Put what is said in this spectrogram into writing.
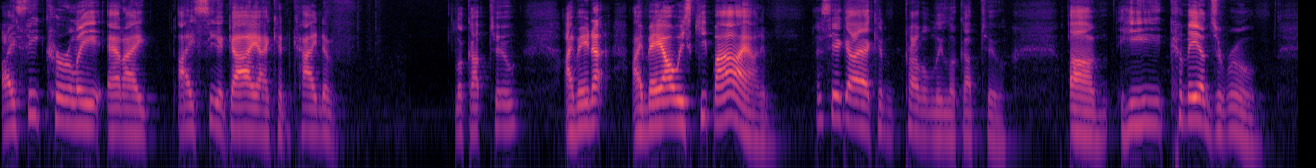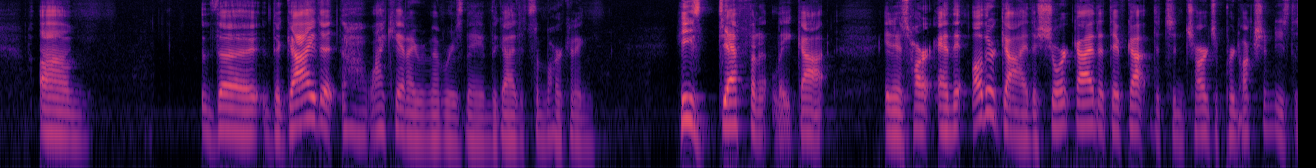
I see Curleigh and I I see a guy I can kind of look up to. I may not. I may always keep my eye on him. I see a guy I can probably look up to. Um, he commands a room. Um, the the guy that oh, why can't I remember his name? The guy that's the marketing. He's definitely got in his heart. And the other guy, the short guy that they've got that's in charge of production, he's the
